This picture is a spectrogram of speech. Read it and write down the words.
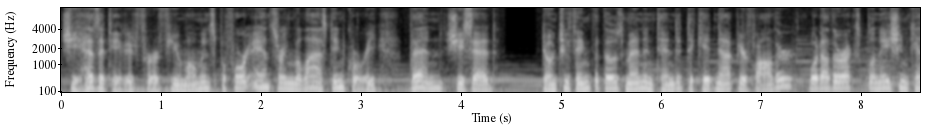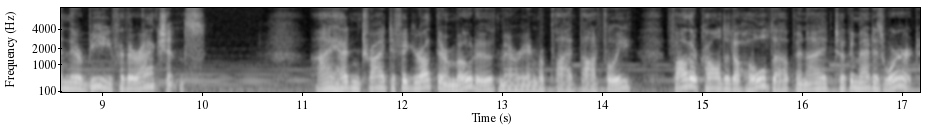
She hesitated for a few moments before answering the last inquiry, then she said, Don't you think that those men intended to kidnap your father? What other explanation can there be for their actions? I hadn't tried to figure out their motive, Marion replied thoughtfully. Father called it a holdup, and I took him at his word.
